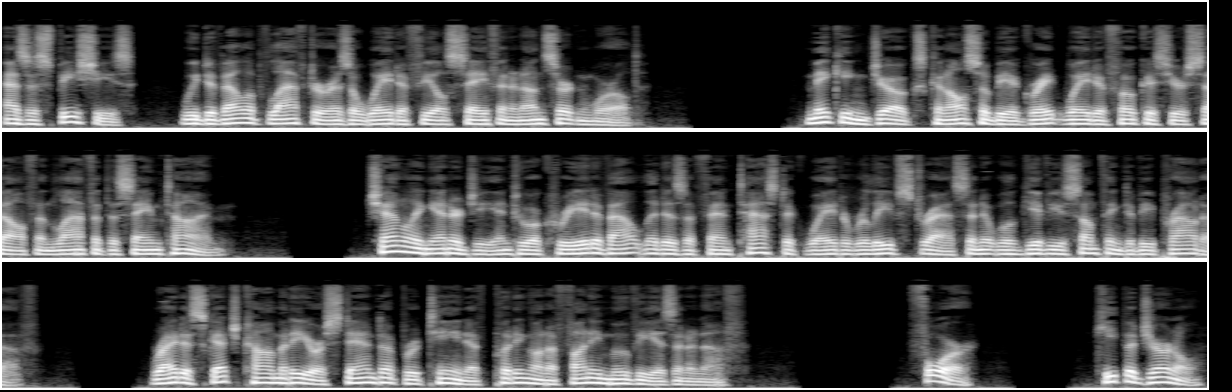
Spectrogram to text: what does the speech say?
As a species, we developed laughter as a way to feel safe in an uncertain world. Making jokes can also be a great way to focus yourself and laugh at the same time. Channeling energy into a creative outlet is a fantastic way to relieve stress and it will give you something to be proud of. Write a sketch comedy or stand up routine if putting on a funny movie isn't enough. 4. Keep a journal.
